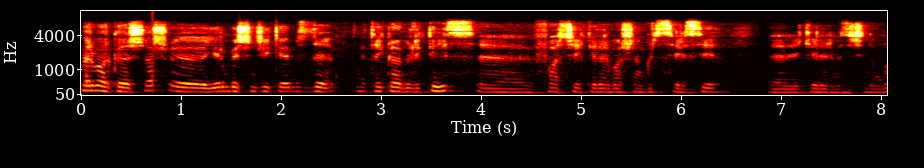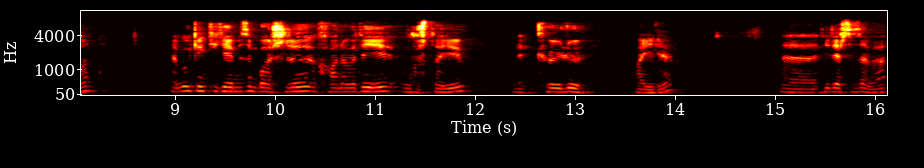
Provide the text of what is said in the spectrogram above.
Merhaba arkadaşlar. Ee, 25. hikayemizde tekrar birlikteyiz. Ee, Farsça hikayeler başlangıç serisi e, hikayelerimiz içinde olan. E, Bugünkü hikayemizin başlığı Hanavade-i Rusta'yı e, köylü aile. E, Dilerseniz hemen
